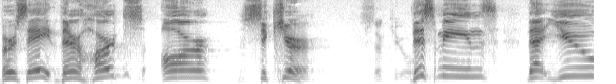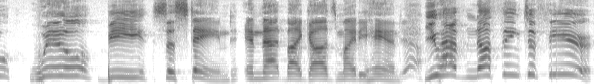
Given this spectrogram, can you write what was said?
Verse 8 Their hearts are secure. secure. This means that you will be sustained in that by God's mighty hand. Yeah. You have nothing to fear.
